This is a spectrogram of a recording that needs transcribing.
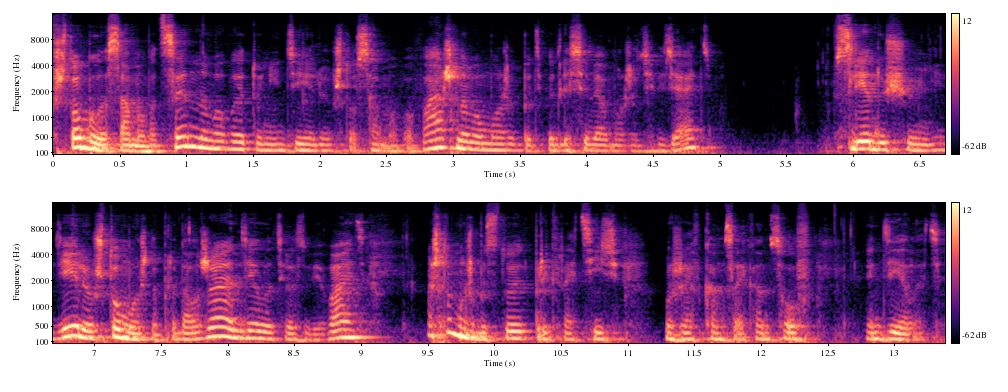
что было самого ценного в эту неделю, что самого важного, может быть, вы для себя можете взять в следующую неделю, что можно продолжать делать, развивать, а что, может быть, стоит прекратить уже в конце концов делать.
